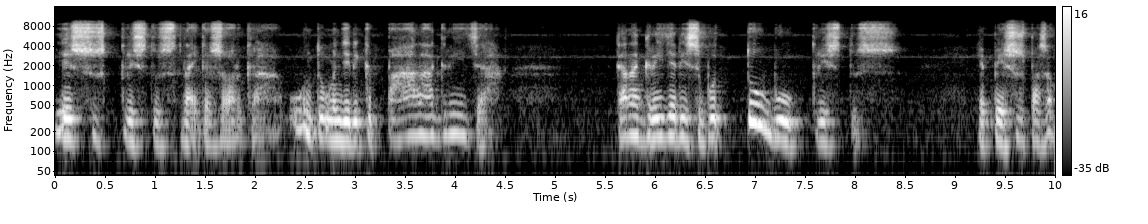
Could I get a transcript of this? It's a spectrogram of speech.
Yesus Kristus naik ke sorga untuk menjadi kepala gereja. Karena gereja disebut tubuh Kristus. Efesus pasal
